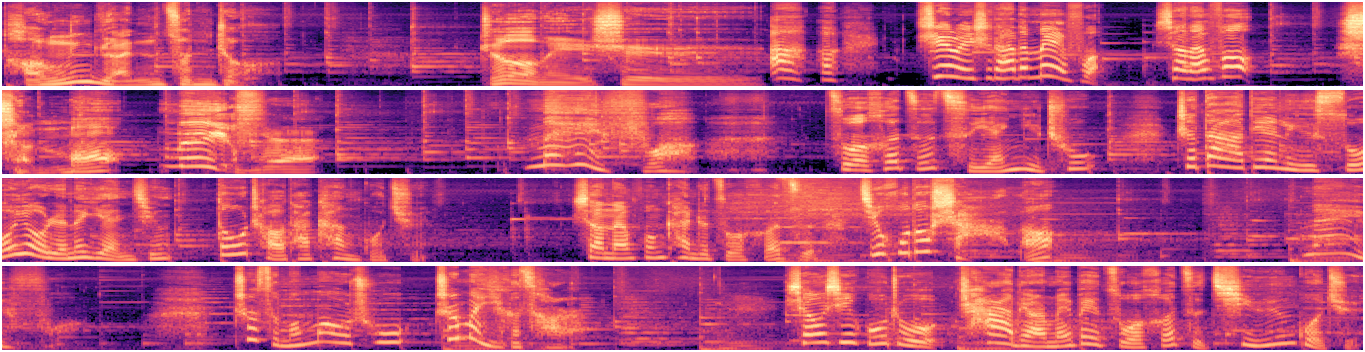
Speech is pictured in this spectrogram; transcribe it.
藤原尊者。这位是啊啊，这位是他的妹夫向南风。什么妹夫？妹夫！左和子此言一出，这大殿里所有人的眼睛都朝他看过去。向南风看着左和子，几乎都傻了。妹夫，这怎么冒出这么一个词儿？湘西谷主差点没被左和子气晕过去。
